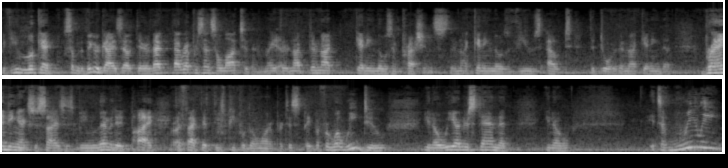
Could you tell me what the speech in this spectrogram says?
if you look at some of the bigger guys out there that that represents a lot to them right Yeah. they're not they're not getting those impressions. They're not getting those views out the door. They're not getting that branding exercise is being limited by Right. the fact that these people don't want to participate. But for what we do, you know, we understand that, you know, it's a really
